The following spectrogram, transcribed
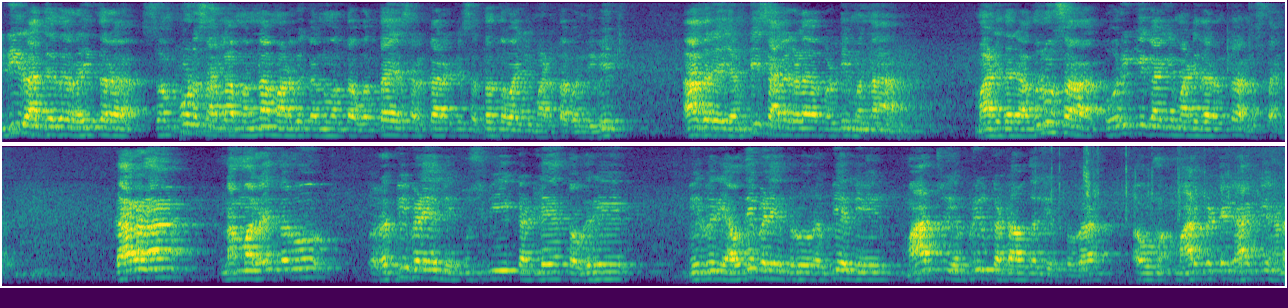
ಇಡೀ ರಾಜ್ಯದ ರೈತರ ಸಂಪೂರ್ಣ ಸಾಲ ಮನ್ನಾ ಮಾಡಬೇಕನ್ನುವಂಥ ಒತ್ತಾಯ ಸರ್ಕಾರಕ್ಕೆ ಸತತವಾಗಿ ಮಾಡ್ತಾ ಬಂದೀವಿ. ಆದರೆ ಎಂ ಪಿ ಸಾಲಗಳ ಬಡ್ಡಿ ಮನ್ನಾ ಮಾಡಿದ್ದಾರೆ ಅದನ್ನೂ ಸಹ ಕೋರಿಕೆಗಾಗಿ ಮಾಡಿದ್ದಾರೆ ಅಂತ ಅನ್ನಿಸ್ತಾ ಇದೆ. ಕಾರಣ ನಮ್ಮ ರೈತರು ರಬ್ಬಿ ಬೆಳೆಯಲ್ಲಿ ಕುಸುಬಿ, ಕಡಲೆ, ತೊಗರಿ, ಬೇರೆ ಬೇರೆ ಯಾವುದೇ ಬೆಳೆ ಇದ್ದರೂ ರಬ್ಬಿಯಲ್ಲಿ ಮಾರ್ಚ್, ಏಪ್ರಿಲ್ ಕಟಾವದಲ್ಲಿ ಇರ್ತದೆ. ಅವು ಮಾರುಕಟ್ಟೆಗೆ ಹಾಕಿ ಹಣ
